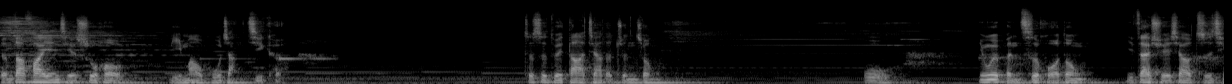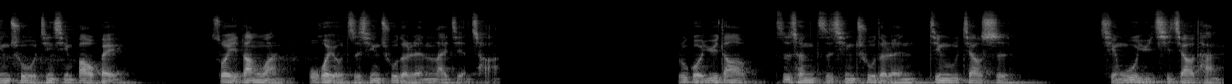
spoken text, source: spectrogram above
等到发言结束后，礼貌鼓掌即可。这是对大家的尊重。五，因为本次活动已在学校执勤处进行报备，所以当晚不会有执勤处的人来检查。如果遇到自称执勤处的人进入教室，请勿与其交谈，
